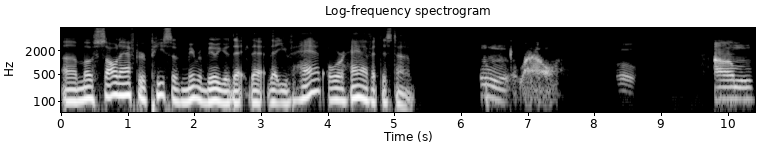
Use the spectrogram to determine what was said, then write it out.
uh, most sought after piece of memorabilia that that that you've had or have at this time? Mm, wow. Oh, Um,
